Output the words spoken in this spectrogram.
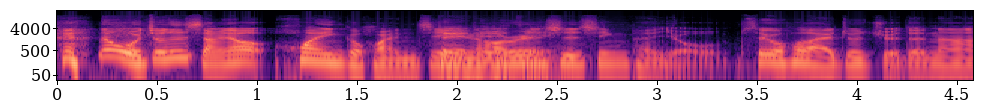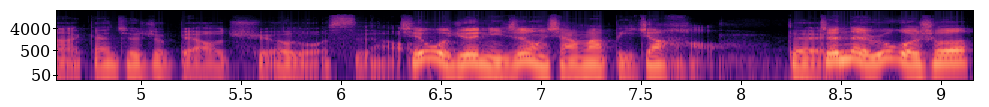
那我就是想要换一个环境，然后认识新朋友，所以我后来就觉得那干脆就不要去俄罗斯好了。其实我觉得你这种想法比较好。对，真的，如果说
